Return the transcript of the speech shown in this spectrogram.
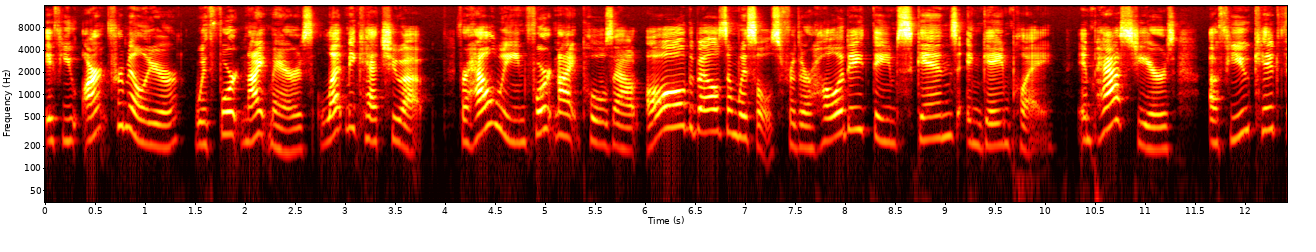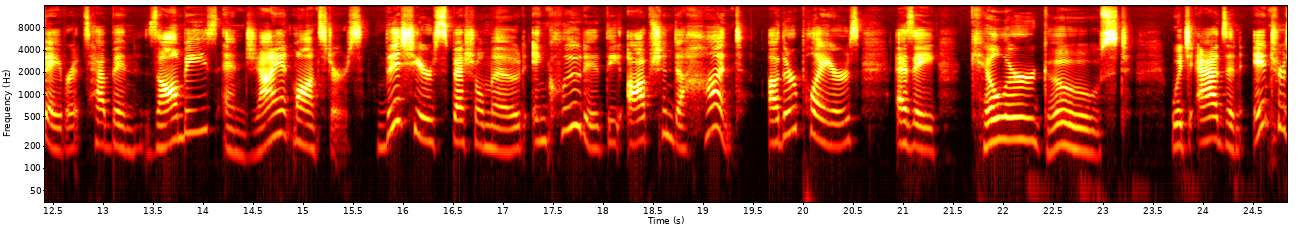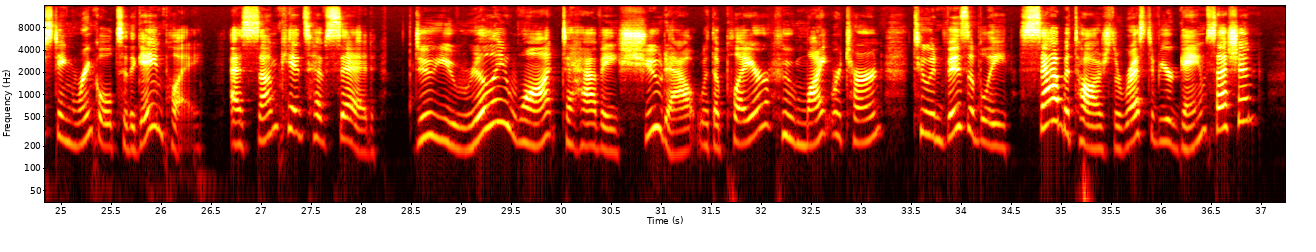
If you aren't familiar with Fortnitemares, let me catch you up. For Halloween, Fortnite pulls out all the bells and whistles for their holiday themed skins and gameplay. In past years, a few kid favorites have been zombies and giant monsters. This year's special mode included the option to hunt other players as a killer ghost, which adds an interesting wrinkle to the gameplay. As some kids have said, do you really want to have a shootout with a player who might return to invisibly sabotage the rest of your game session?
